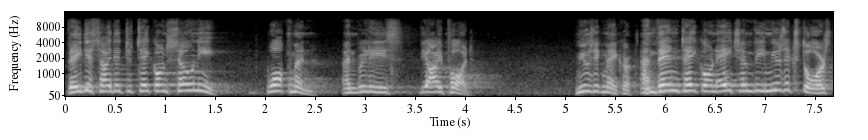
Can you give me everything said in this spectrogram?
They decided to take on Sony Walkman and release the iPod, music maker, and then take on HMV music stores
